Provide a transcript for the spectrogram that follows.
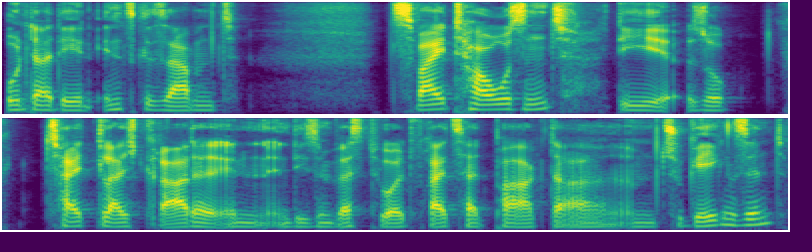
unter den insgesamt 2000, die so zeitgleich gerade in, in diesem Westworld Freizeitpark da ähm, zugegen sind.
